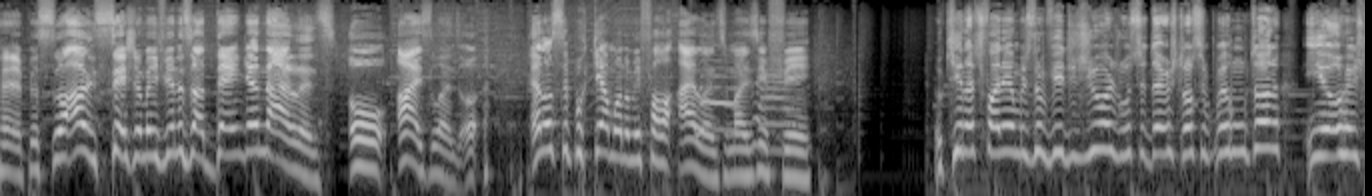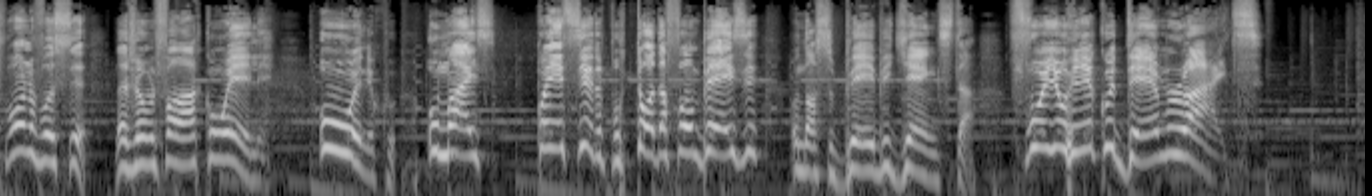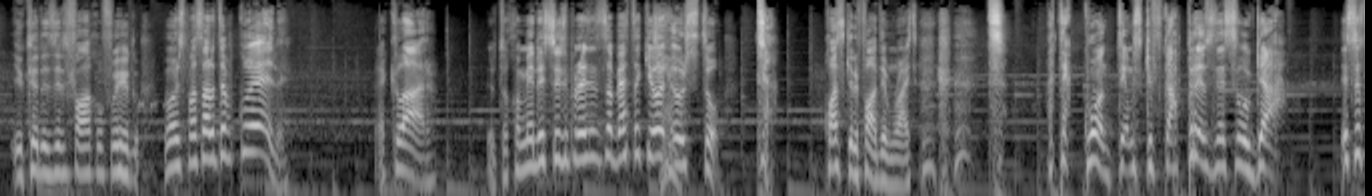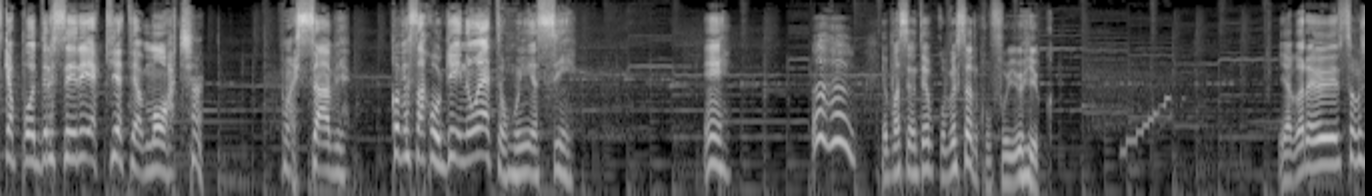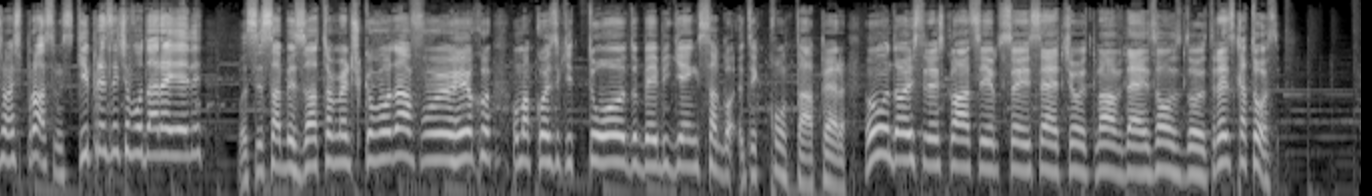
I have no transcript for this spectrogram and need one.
É, pessoal, e sejam bem-vindos a Dangan Islands, ou Island. ou- Eu não sei porque a mano me fala Islands, mas enfim. O que nós faremos no vídeo de hoje? Você deve estar se perguntando e eu respondo você. Nós vamos falar com ele, o único, o mais conhecido por toda a fanbase, o nosso Baby Gangsta. Fui o rico, damn right. E eu quero dizer falar com o Fui Rico. Vamos passar o tempo com ele. É claro. Eu tô com a minha lista de presentes aberta aqui hoje. Eu estou. Quase que ele fala damn right. Até quando temos que ficar presos nesse lugar? Eu sinto que apodrecerei aqui até a morte. Mas sabe, conversar com alguém não é tão ruim assim. Hein? Uhum. Eu passei um tempo conversando com o Fui e o Rico. E agora eu e ele somos mais próximos. Que presente eu vou dar a ele? Você sabe exatamente o que eu vou dar, Fui Rico. Uma coisa que todo Baby Gang agora. Eu tenho que contar, pera. 1, 2, 3, 4, 5, 6, 7, 8, 9, 10, 11, 12, 13, 14.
